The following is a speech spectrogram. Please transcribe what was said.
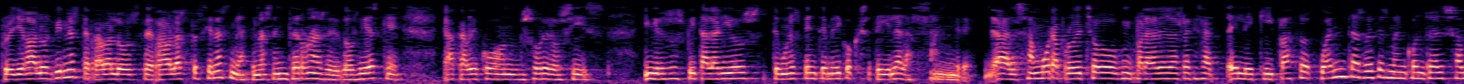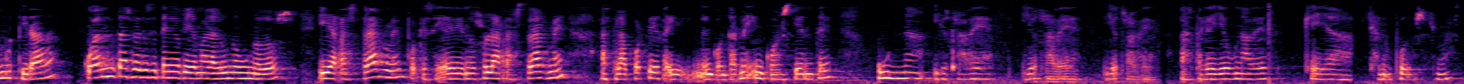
pero llegaba los viernes, cerraba, los, cerraba las persianas y me hacía unas encerronas de dos días que acabé con sobredosis ingresos hospitalarios, tengo un expediente médico que se te hiela la sangre. Al SAMUR aprovecho para darle las gracias al equipazo. ¿Cuántas veces me encontré el SAMUR tirada? ¿Cuántas veces he tenido que llamar al 112 y arrastrarme, porque seguía viviendo solo arrastrarme hasta la puerta y encontrarme inconsciente una y otra vez y otra vez y otra vez? Hasta que llegó una vez que ya, ya no puedo ser más.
